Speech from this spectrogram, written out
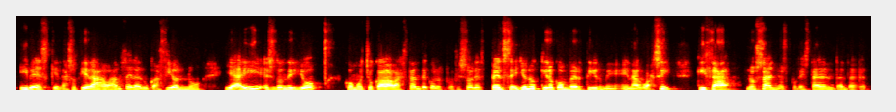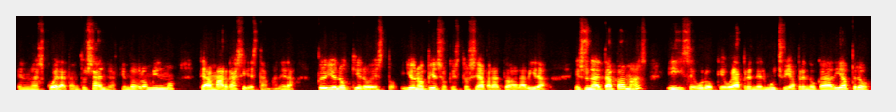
Y ves que la sociedad avanza y la educación no. Y ahí es donde yo como chocaba bastante con los profesores, pensé, yo no quiero convertirme en algo así. Quizá los años, por estar en, una escuela tantos años haciendo lo mismo, te amargas y de esta manera. Pero yo no quiero esto, yo no pienso que esto sea para toda la vida. Es una etapa más y seguro que voy a aprender mucho y aprendo cada día, pero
